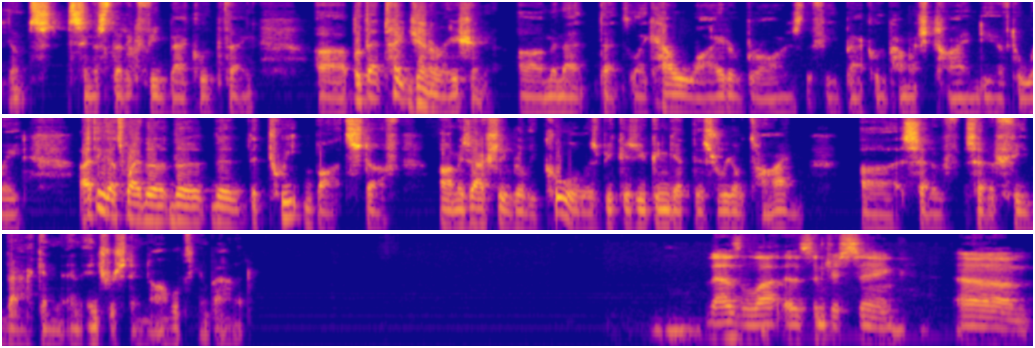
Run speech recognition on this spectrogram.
you know, synesthetic feedback loop thing. Uh, but that tight generation, um, and that that's like how wide or broad is the feedback loop? How much time do you have to wait? I think that's why the the the, the tweet bot stuff um, is actually really cool, is because you can get this real time set of set of feedback and, and interesting novelty about it. That was a lot. That was interesting. Um,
